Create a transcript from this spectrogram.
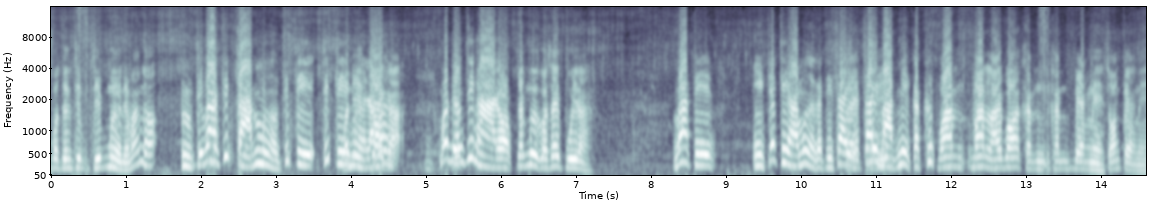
บ่ถึงสิบสิบมือเนี่ยมั้งเนาะอืมสิว่า13มื้อ14 14วันนี้มื้อแล้วใกล้บ่กะบ่ถึง15ดอกจักมือก็ใส่ปุ๋ยน่ะบาดสิ อีกจักสิหามื้อก็สิใส่ใส่ปุ๋ย ใส่บาทนี่ก็คือหวานหวานหลายบ่คันคันแปลงนี่สองแปลงนี่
